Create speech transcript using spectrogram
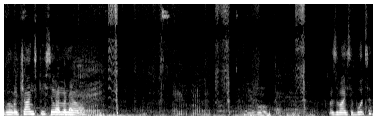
Горочанський, село Маняво. Називається Буцик.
